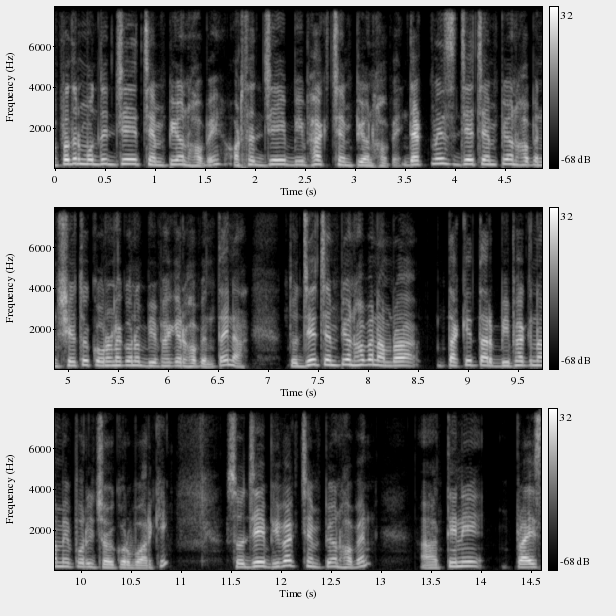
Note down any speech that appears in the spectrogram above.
আপনাদের মধ্যে যে চ্যাম্পিয়ন হবে, অর্থাৎ যে বিভাগ চ্যাম্পিয়ন হবে দ্যাট মিন্স যে চ্যাম্পিয়ন হবেন, সে তো কোনো না কোনো বিভাগের হবেন, তাই না? তো যে চ্যাম্পিয়ন হবেন, আমরা তাকে তার বিভাগ নামে পরিচয় করব আর কি। সো যে বিভাগ চ্যাম্পিয়ন হবেন তিনি প্রাইস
